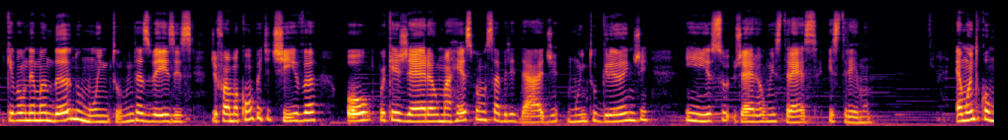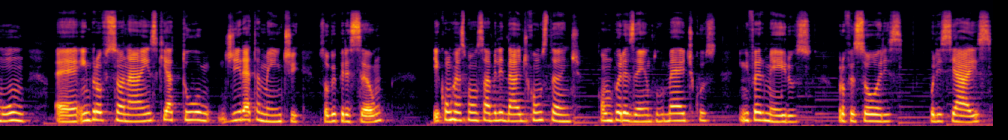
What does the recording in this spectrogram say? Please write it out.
e que vão demandando muito, muitas vezes de forma competitiva ou porque gera uma responsabilidade muito grande e isso gera um estresse extremo é muito comum é, em profissionais que atuam diretamente sob pressão e com responsabilidade constante, como por exemplo médicos, enfermeiros, professores, policiais,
